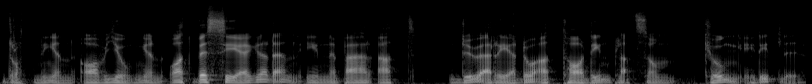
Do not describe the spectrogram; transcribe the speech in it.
drottningen, av djungeln. Och att besegra den innebär att du är redo att ta din plats som kung i ditt liv.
